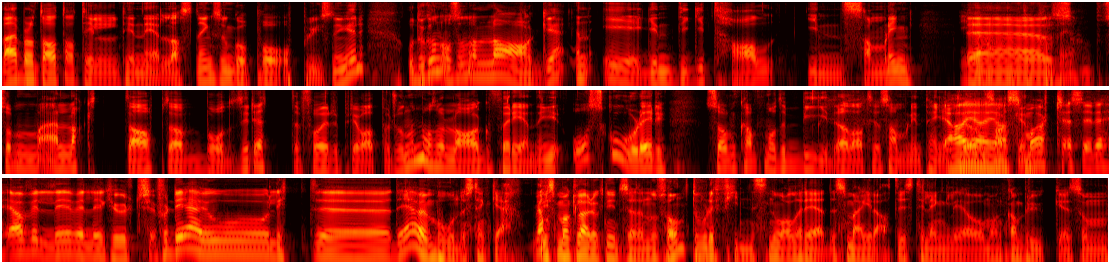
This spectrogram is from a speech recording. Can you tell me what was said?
der, blant annet da, til, til nedlastning som går på opplysninger. Og du kan også da lage en egen digital innsamling Ja, eh, som er lagt da, da både til rette for privatpersoner, men også lag, foreninger og skoler som kan på en måte bidra da til å samle inn penger Ja, til ja, den ja, saken. smart. Jeg ser det. Ja, Veldig veldig kult. For det er jo litt eh, Det er jo en bonus, tenker jeg. Hvis man klarer å knytte seg til noe sånt, hvor det finnes noe allerede som er gratis tilgjengelig, og man kan bruke som,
